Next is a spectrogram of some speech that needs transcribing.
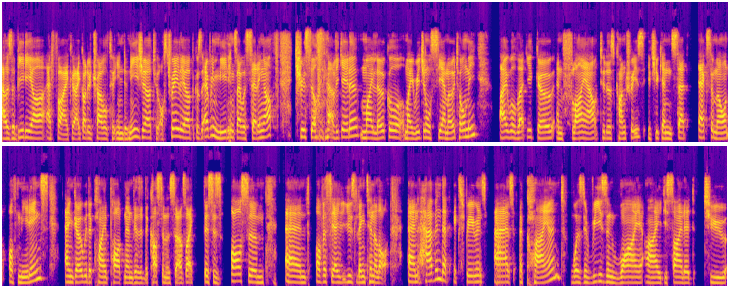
I was a BDR at FICO. I got to travel to Indonesia, to Australia, because every meetings I was setting up through Sales Navigator, my local, my regional CMO told me, I will let you go and fly out to those countries if you can set X amount of meetings and go with a client partner and visit the customer. So I was like, this is awesome. And obviously, I use LinkedIn a lot. And having that experience as a client was the reason why I decided to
